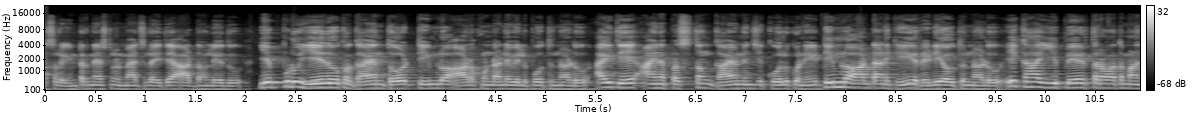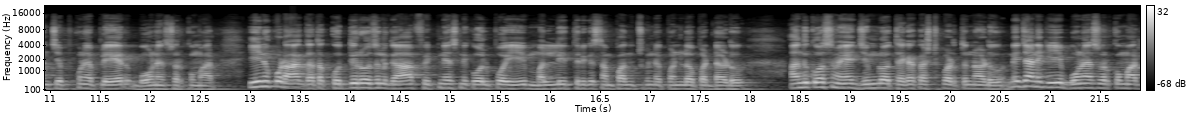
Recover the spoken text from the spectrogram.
అసలు ఇంటర్నేషనల్ మ్యాచ్లు అయితే ఆడడం లేదు. ఎప్పుడు ఏదో ఒక గాయంతో టీంలో ఆడకుండానే వెళ్ళిపోతున్నాడు. అయితే ఆయన ప్రస్తుతం గాయం నుంచి కోలుకొని టీంలో ఆడడానికి రెడీ అవుతున్నాడు. ఇక ఈ ప్లేయర్ తర్వాత మనం చెప్పుకునే ప్లేయర్ భువనేశ్వర్ కుమార్. ఈయన కూడా గత కొద్ది రోజులుగా ఫిట్నెస్ని కోల్పోయి మళ్ళీ తిరిగి సంపాదించుకునే పనిలో పడ్డాడు. అందుకోసమే జిమ్లో తెగ కష్టపడుతున్నాడు. నిజానికి భువనేశ్వర్ కుమార్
